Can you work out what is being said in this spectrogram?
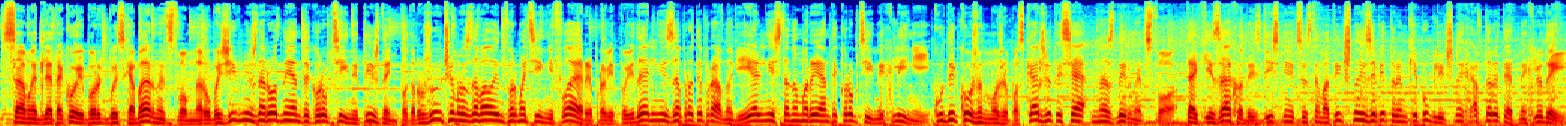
Саме для такої боротьби з хабарництвом на рубежі в міжнародний антикорупційний тиждень подорожуючим роздавали інформаційні флаєри про відповідальність за протиправну діяльність та номери антикорупційних ліній, куди кожен може поскаржитися на здирництво. Такі заходи здійснюють систематично і за підтримки публічних авторитетних людей.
